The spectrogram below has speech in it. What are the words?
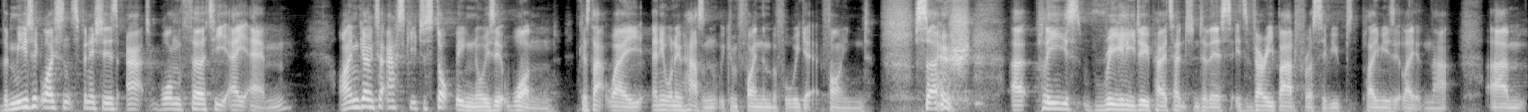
the music license finishes at 1.30 a.m. I'm going to ask you to stop being noisy at 1, because that way anyone who hasn't, we can find them before we get fined. So uh, please really do pay attention to this. It's very bad for us if you play music later than that. Um,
